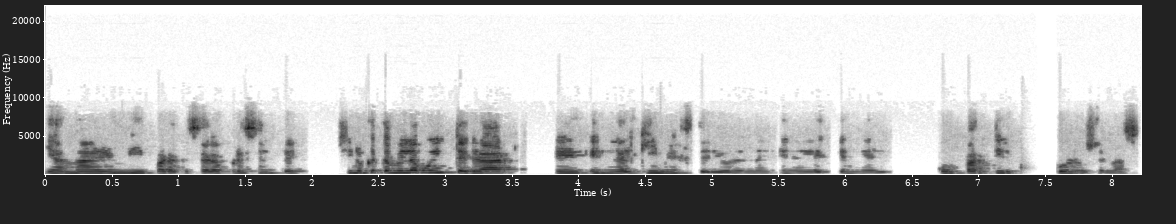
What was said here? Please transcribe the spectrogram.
llamar en mí para que se haga presente, sino que también la voy a integrar en, la alquimia exterior, en el, en, el, compartir con los demás.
